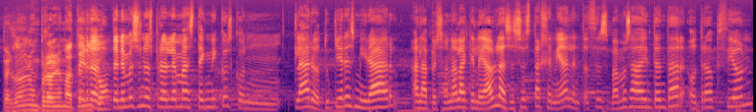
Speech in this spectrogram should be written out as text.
Perdón, un problema técnico. Perdón, tenemos unos problemas técnicos con... Claro, tú quieres mirar a la persona a la que le hablas, eso está genial. Entonces vamos a intentar otra opción,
